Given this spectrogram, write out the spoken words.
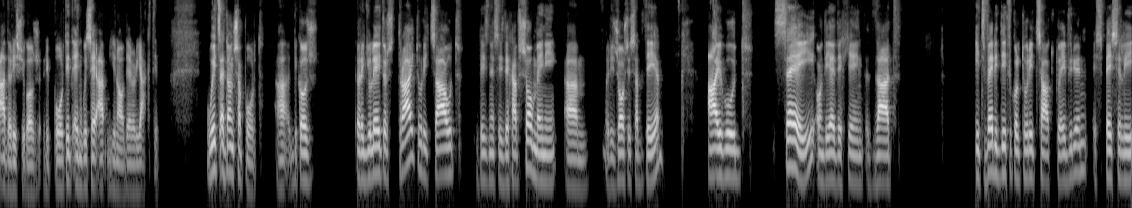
other issue was reported, and we say, uh, you know, they're reactive, which I don't support uh, because regulators try to reach out businesses. They have so many um, resources up there. I would say, on the other hand, that it's very difficult to reach out to everyone, especially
